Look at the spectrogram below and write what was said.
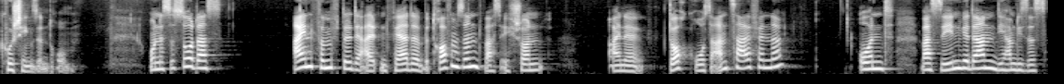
Cushing-Syndrom. Und es ist so, dass ein Fünftel der alten Pferde betroffen sind, was ich schon eine doch große Anzahl finde. Und was sehen wir dann? Die haben dieses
